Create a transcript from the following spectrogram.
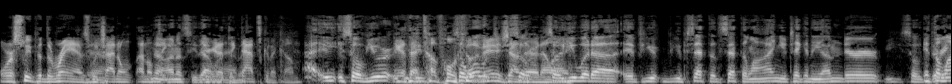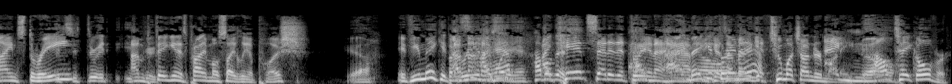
Or a sweep of the Rams, which I don't. I don't No, think I don't see that You're gonna think that's going to come. I- so if you were, You got that if tough home so field what would advantage you- down so, there in LA. So you would, uh, if you you set the set the line, you're taking the under. So If the line's three, it's three. it's I'm three. thinking it's probably most likely a push. Yeah. If you make it But I'm and not- half, wouldn't- how about I this? can't set it at three and a I- I half Make it because three I'm going to get too much under money. know. I'll take over.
